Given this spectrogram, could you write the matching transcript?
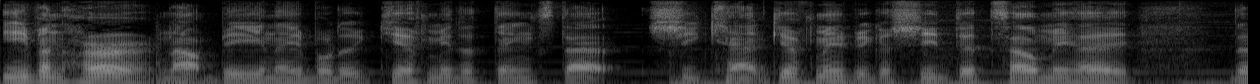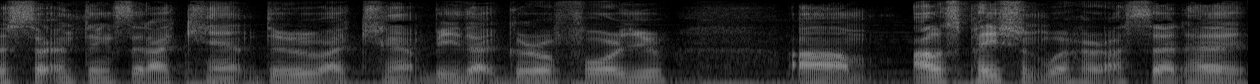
even her not being able to give me the things that she can't give me because she did tell me, "Hey, there's certain things that I can't do. I can't be that girl for you." Um, I was patient with her. I said, hey,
